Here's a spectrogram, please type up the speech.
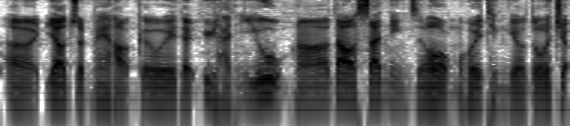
呃要准备好各位的御寒衣物。然后到山顶之后，我们会停留多久？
